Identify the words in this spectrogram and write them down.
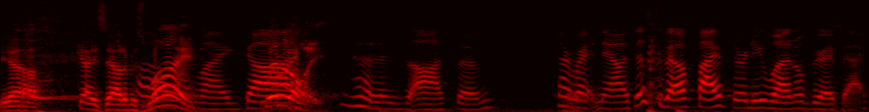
Yeah, guy's out of his mind. Oh my gosh, Literally. that is awesome. Time right now, just about 5:31. We'll be right back.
